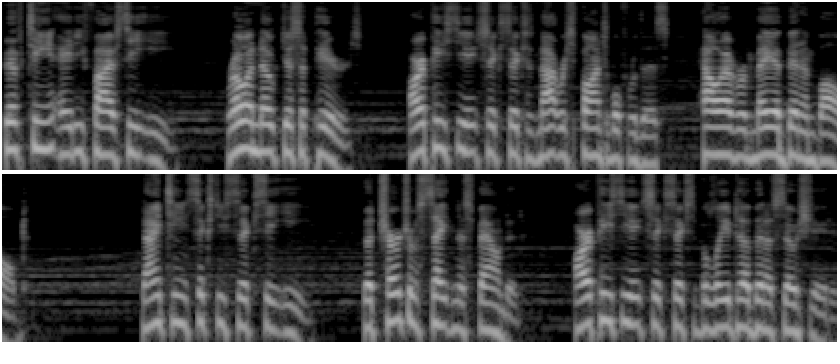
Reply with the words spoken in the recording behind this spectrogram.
1585 CE Roanoke disappears. RPC-866 is not responsible for this, however may have been involved. 1966 CE the Church of Satan is founded. RPC-866 is believed to have been associated.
